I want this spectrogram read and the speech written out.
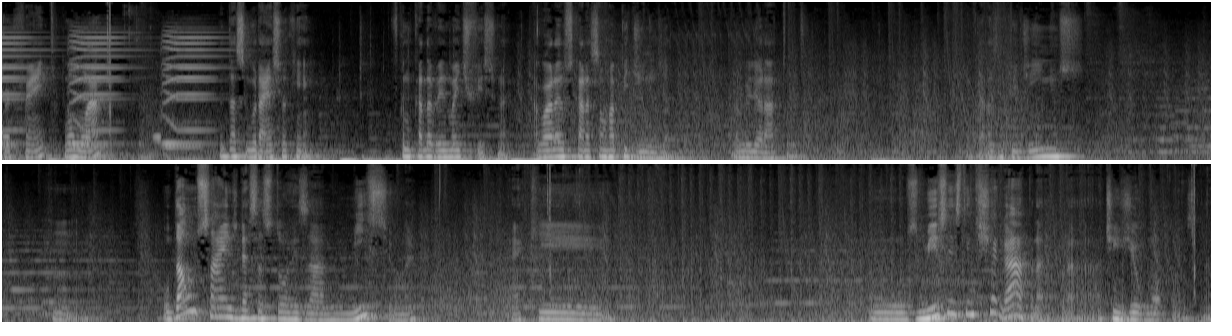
perfeito. Vamos lá. Vou tentar segurar isso aqui. Ficando cada vez mais difícil, né? Agora os caras são rapidinhos, ó. Pra melhorar tudo. Caras rapidinhos. Hum. O downside dessas torres a míssil, né? É que os mísseis têm que chegar para atingir alguma coisa. Né?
